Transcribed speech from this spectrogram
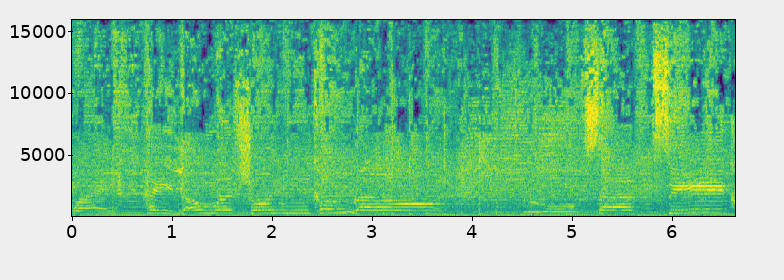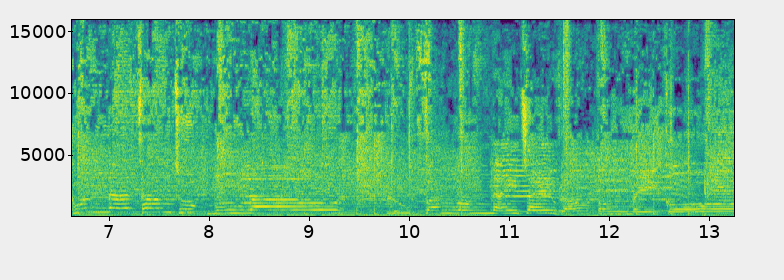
ไว้ ให้เยาวชนของเราปลูกศักดิ์ศรีคุณธรรมทุกหมู่เหล่า ลูกฝังลงในใจเราต้องไม่โกง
